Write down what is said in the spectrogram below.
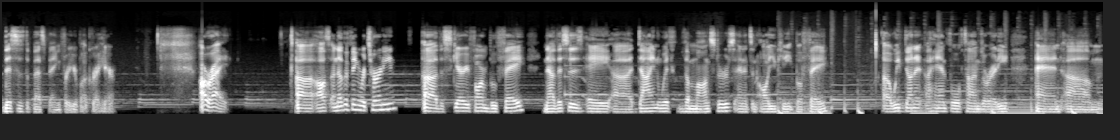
this is the best bang for your buck right here. All right. Uh, also, another thing returning uh, the Scary Farm Buffet. Now, this is a uh, dine with the monsters, and it's an all you can eat buffet. Uh, we've done it a handful of times already, and um,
